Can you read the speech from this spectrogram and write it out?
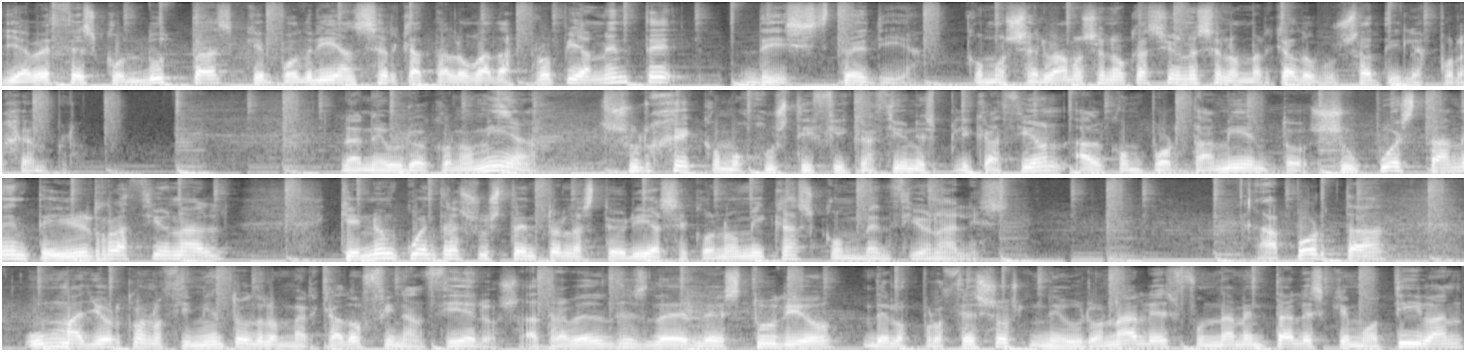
y a veces conductas que podrían ser catalogadas propiamente de histeria, como observamos en ocasiones en los mercados bursátiles, por ejemplo. La neuroeconomía surge como justificación y explicación al comportamiento supuestamente irracional que no encuentra sustento en las teorías económicas convencionales. Aporta un mayor conocimiento de los mercados financieros a través del estudio de los procesos neuronales fundamentales que motivan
